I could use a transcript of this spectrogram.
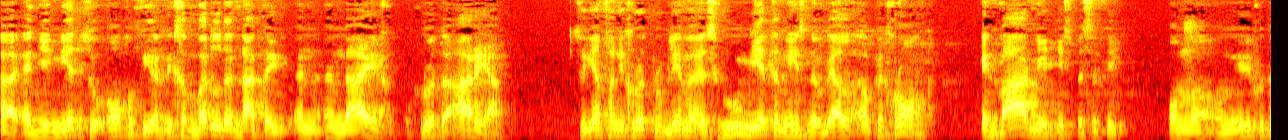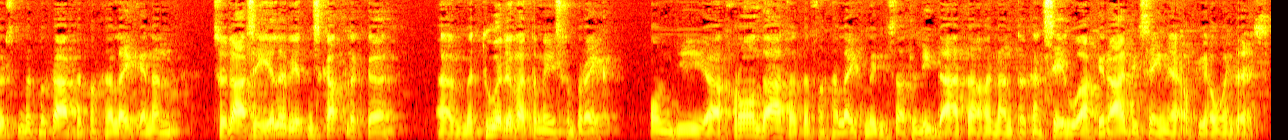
uh en jy meet so ongeveer die gemiddelde natheid in in daai groot area. So een van die groot probleme is hoe meet 'n mens nou wel op die grond en waar meet jy spesifiek om uh, om hierdie goeders met mekaar te vergelyk en dan so daar's 'n hele wetenskaplike uh metode wat 'n mens gebruik om die uh, gronddata te vergelyk met die satellietdata en dan te kan sê hoe akkuraat die syne op die ouend is.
